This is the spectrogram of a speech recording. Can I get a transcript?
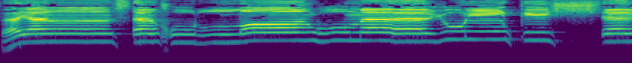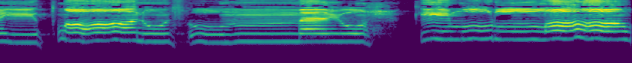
فينسخ الله ما يلقي الشيطان ثم يحكم الله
